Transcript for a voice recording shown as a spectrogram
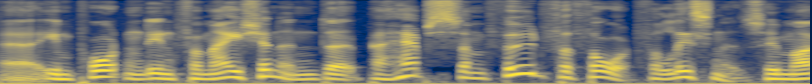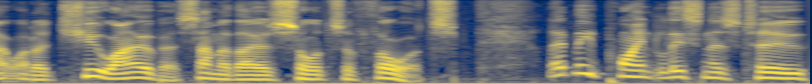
Uh, important information and uh, perhaps some food for thought for listeners who might want to chew over some of those sorts of thoughts. Let me point listeners to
